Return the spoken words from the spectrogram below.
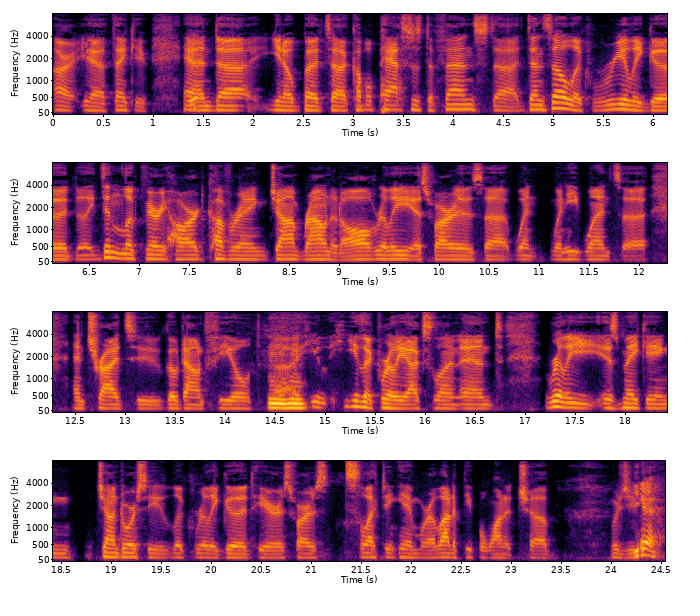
All right. Yeah. Thank you. And, uh, you know, but uh, a couple passes defensed. Uh, Denzel looked really good. It didn't look very hard covering John Brown at all, really, as far as uh, when when he went uh, and tried to go downfield. Uh, mm-hmm. he, he looked really excellent and really is making John Dorsey look really good here as far as selecting him, where a lot of people wanted Chubb. Would you? Yeah.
